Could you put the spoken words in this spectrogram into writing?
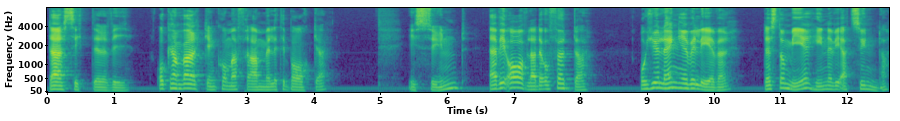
Där sitter vi och kan varken komma fram eller tillbaka. I synd är vi avlade och födda och ju längre vi lever, desto mer hinner vi att synda.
